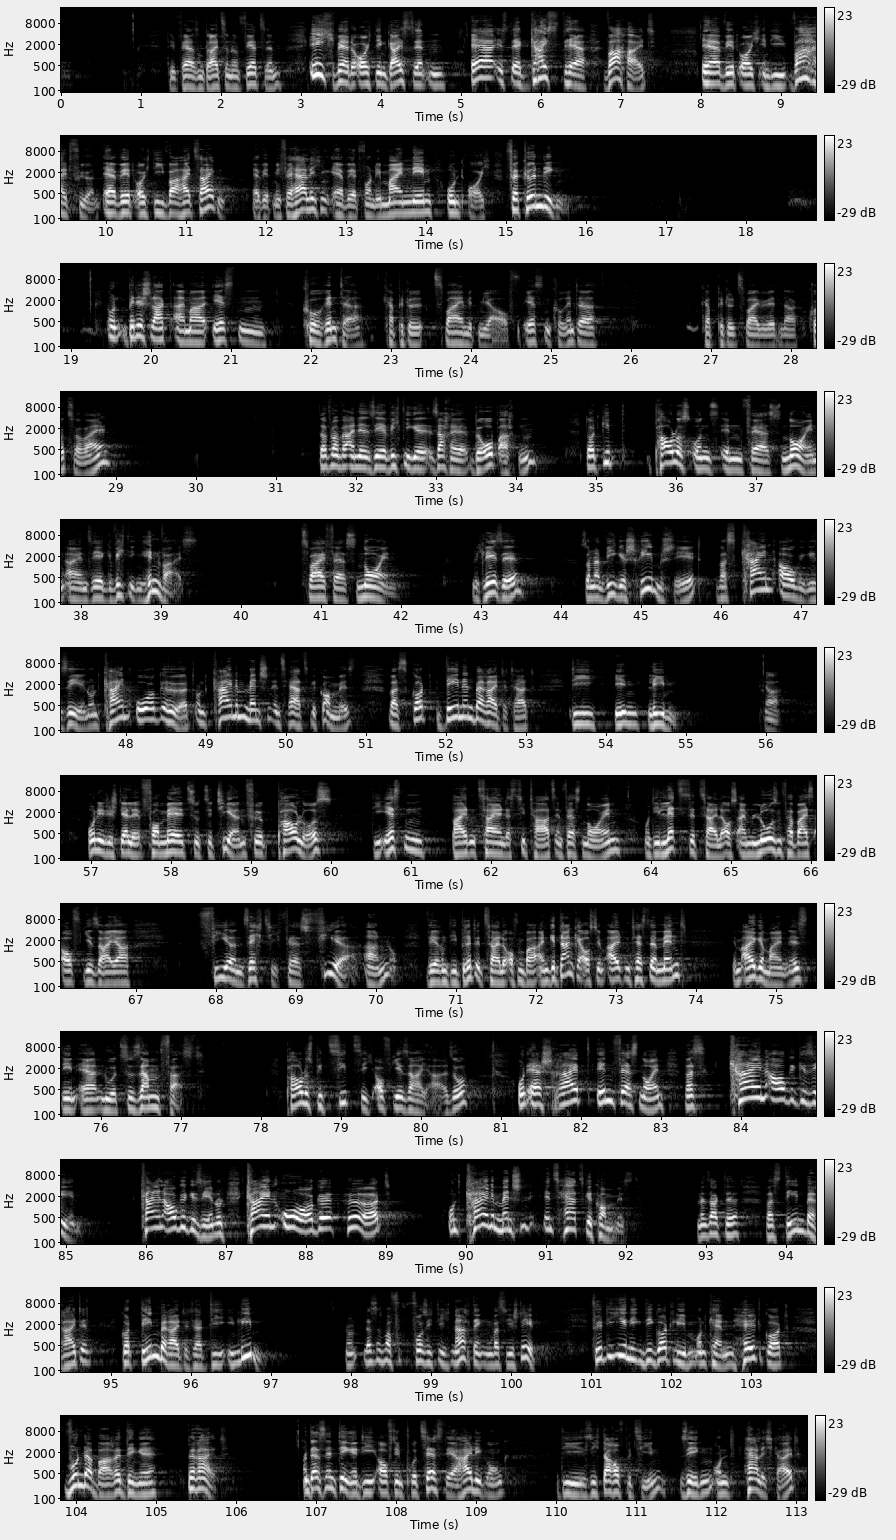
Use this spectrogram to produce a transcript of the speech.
den Versen 13 und 14, ich werde euch den Geist senden. Er ist der Geist der Wahrheit. Er wird euch in die Wahrheit führen. Er wird euch die Wahrheit zeigen. Er wird mich verherrlichen. Er wird von dem meinen nehmen und euch verkündigen. Und bitte schlagt einmal 1. Korinther Kapitel 2 mit mir auf. 1. Korinther Kapitel 2, wir werden da kurz verweilen. Dort wollen wir eine sehr wichtige Sache beobachten. Dort gibt Paulus uns in Vers 9 einen sehr gewichtigen Hinweis. 2 Vers 9. Und ich lese, sondern wie geschrieben steht, was kein Auge gesehen und kein Ohr gehört und keinem Menschen ins Herz gekommen ist, was Gott denen bereitet hat, die ihn lieben. Ja, ohne die Stelle formell zu zitieren, für Paulus die ersten beiden Zeilen des Zitats in Vers 9 und die letzte Zeile aus einem losen Verweis auf Jesaja 64, Vers 4 an, während die dritte Zeile offenbar ein Gedanke aus dem Alten Testament im Allgemeinen ist, den er nur zusammenfasst. Paulus bezieht sich auf Jesaja also. Und er schreibt in Vers 9, was kein Auge gesehen, kein Auge gesehen und kein Ohr gehört und keinem Menschen ins Herz gekommen ist. Und er sagte, was den bereitet, Gott den bereitet hat, die ihn lieben. Nun, lass uns mal vorsichtig nachdenken, was hier steht. Für diejenigen, die Gott lieben und kennen, hält Gott wunderbare Dinge bereit. Und das sind Dinge, die auf den Prozess der Heiligung, die sich darauf beziehen, Segen und Herrlichkeit.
